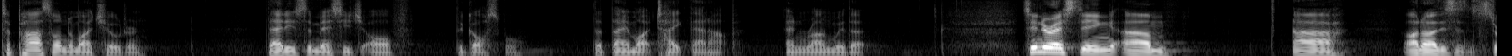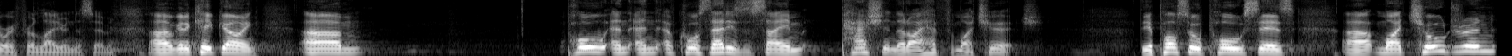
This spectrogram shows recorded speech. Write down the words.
to pass on to my children. That is the message of the gospel, that they might take that up and run with it. It's interesting. Um, uh, this is a story for later in the sermon. I'm going to keep going. Um, Paul, and, and of course, that is the same passion that I have for my church. The Apostle Paul says, uh, My children,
